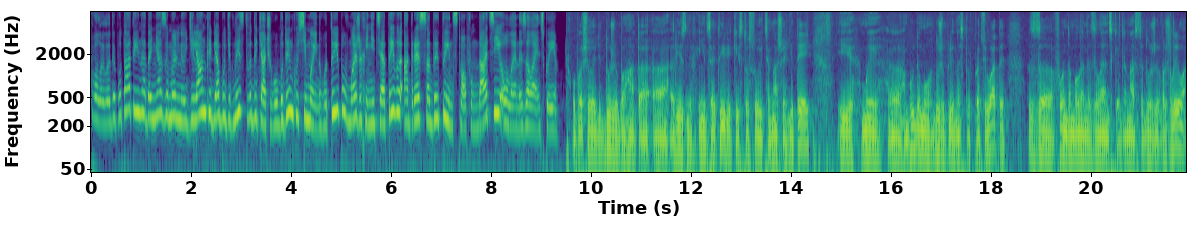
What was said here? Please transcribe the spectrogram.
Ухвалили депутати і надання земельної ділянки для будівництва дитячого будинку сімейного типу в межах ініціативи Адреса дитинства фундації Олени Зеленської. У першій леді дуже багато е, різних ініціатив, які стосуються наших дітей, і ми е, будемо дуже плідно співпрацювати з фондом Олени Зеленської. Для нас це дуже важливо.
